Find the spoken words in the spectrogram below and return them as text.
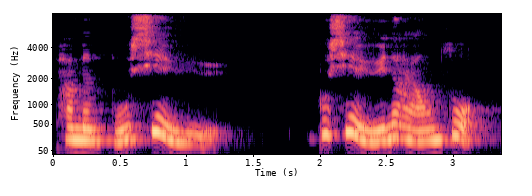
他们不屑于不屑于那样做，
